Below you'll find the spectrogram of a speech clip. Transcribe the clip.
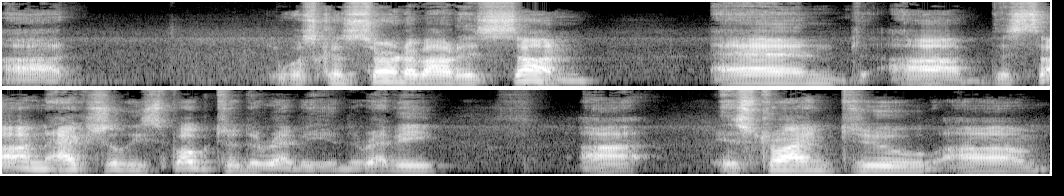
uh, was concerned about his son, and uh, the son actually spoke to the Rebbe, and the Rebbe uh, is trying to. Um,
